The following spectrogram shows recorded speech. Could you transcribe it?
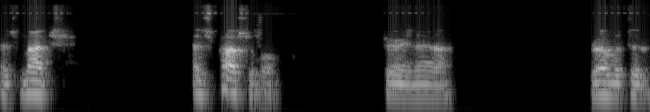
as much as possible during our relative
